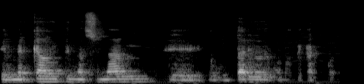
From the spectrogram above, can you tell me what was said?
el mercado internacional eh, voluntario de bonos de carbono.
